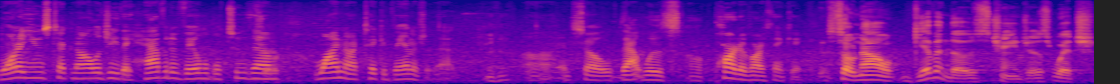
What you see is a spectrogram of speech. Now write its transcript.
want to use technology, they have it available to them. Sure. Why not take advantage of that? Mm -hmm. uh, and so that was uh, part of our thinking. So now, given those changes, which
